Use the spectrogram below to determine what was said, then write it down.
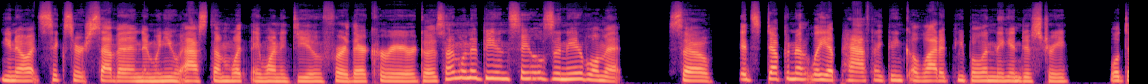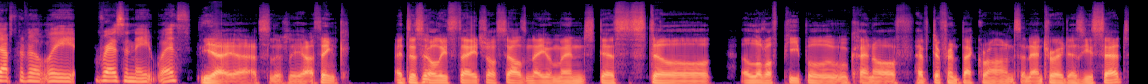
you know, at six or seven. And when you ask them what they want to do for their career, goes, I want to be in sales enablement. So it's definitely a path I think a lot of people in the industry will definitely resonate with. Yeah, yeah, absolutely. I think at this early stage of sales enablement, there's still a lot of people who kind of have different backgrounds and enter it, as you said.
